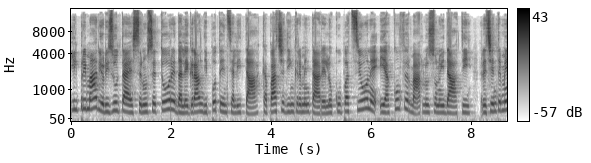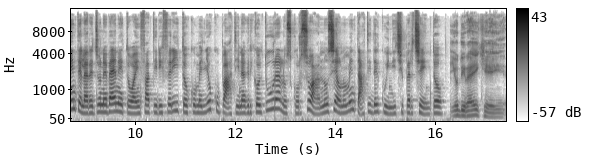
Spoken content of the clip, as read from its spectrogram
Il primario risulta essere un settore dalle grandi potenzialità, capace di incrementare l'occupazione e a confermarlo sono i dati. Recentemente la Regione Veneto ha infatti riferito come gli occupati in agricoltura lo scorso anno siano aumentati del 15%. Io direi che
